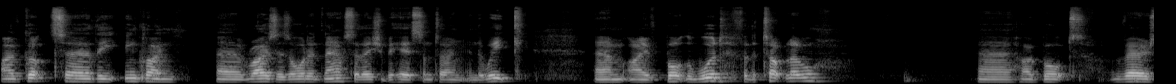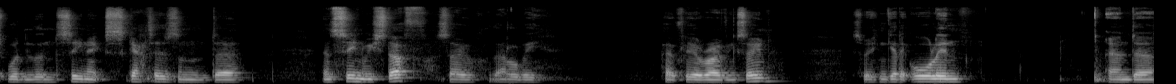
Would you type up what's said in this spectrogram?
I've got uh, the incline uh, risers ordered now, so they should be here sometime in the week. Um, I've bought the wood for the top level. Uh, I bought various woodland scenic scatters and uh, and scenery stuff so that'll be hopefully arriving soon so we can get it all in and uh,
